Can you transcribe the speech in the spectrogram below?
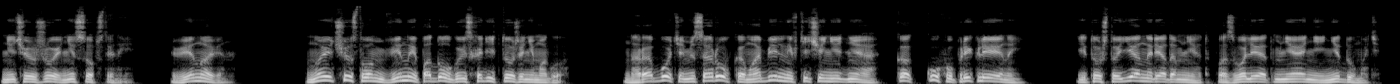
Ни чужой, ни собственный. Виновен. Но и чувством вины подолгу исходить тоже не могу. На работе мясорубка, мобильный в течение дня, как к уху приклеенный. И то, что Яны рядом нет, позволяет мне о ней не думать.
